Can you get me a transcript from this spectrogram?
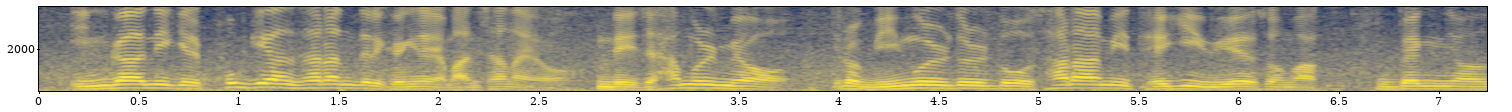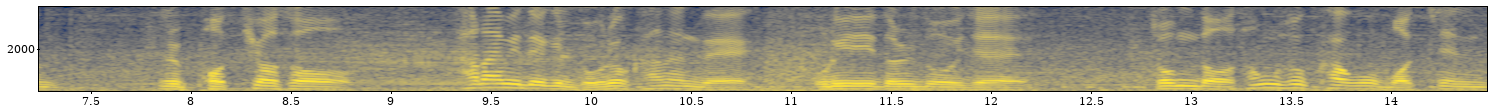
인간이길 포기한 사람들이 굉장히 많잖아요. 근데 이제 하물며 이런 미물들도 사람이 되기 위해서 막 900년을 버텨서 사람이 되길 노력하는데 우리들도 이제 좀 더 성숙하고 멋진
